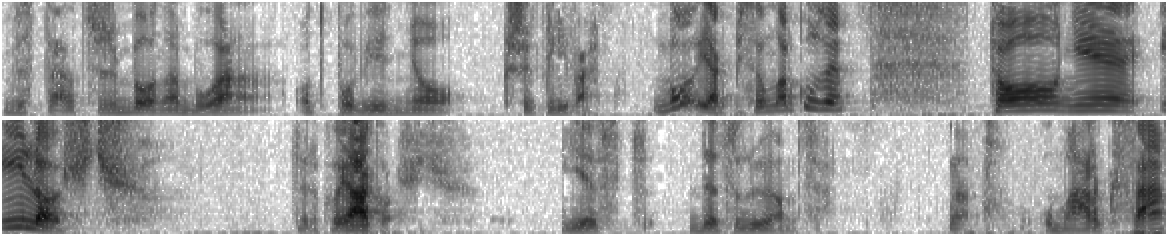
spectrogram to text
Wystarczy, żeby ona była odpowiednio krzykliwa. Bo, jak pisał Markuze, to nie ilość, tylko jakość jest decydująca. No, u Marksa,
